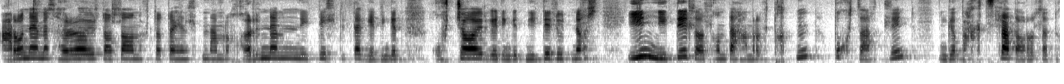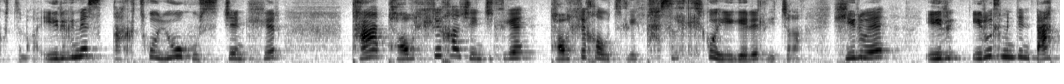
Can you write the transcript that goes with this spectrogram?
18-аас 22 7 хоногт одоо хяналтанд хамрах 28 нийтээлтэйдээ гэд ингээд 32 гэд ингээд нийтээлүүд шүү дээ. Энэ нийтээл болгондоо хамрагдахад нь бүх зардлыг ингээд багцлаад оруулаад өгсөн байгаа. Иргэнээс гагцгүй юу хүсэж гэн гэхээр та товлолынхаа шинжилгээ, товлолынхаа үзлэгийг тасалдaltaгүй хийгээрэй л гэж байгаа. Хэрвээ эрүүл мэндийн дат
